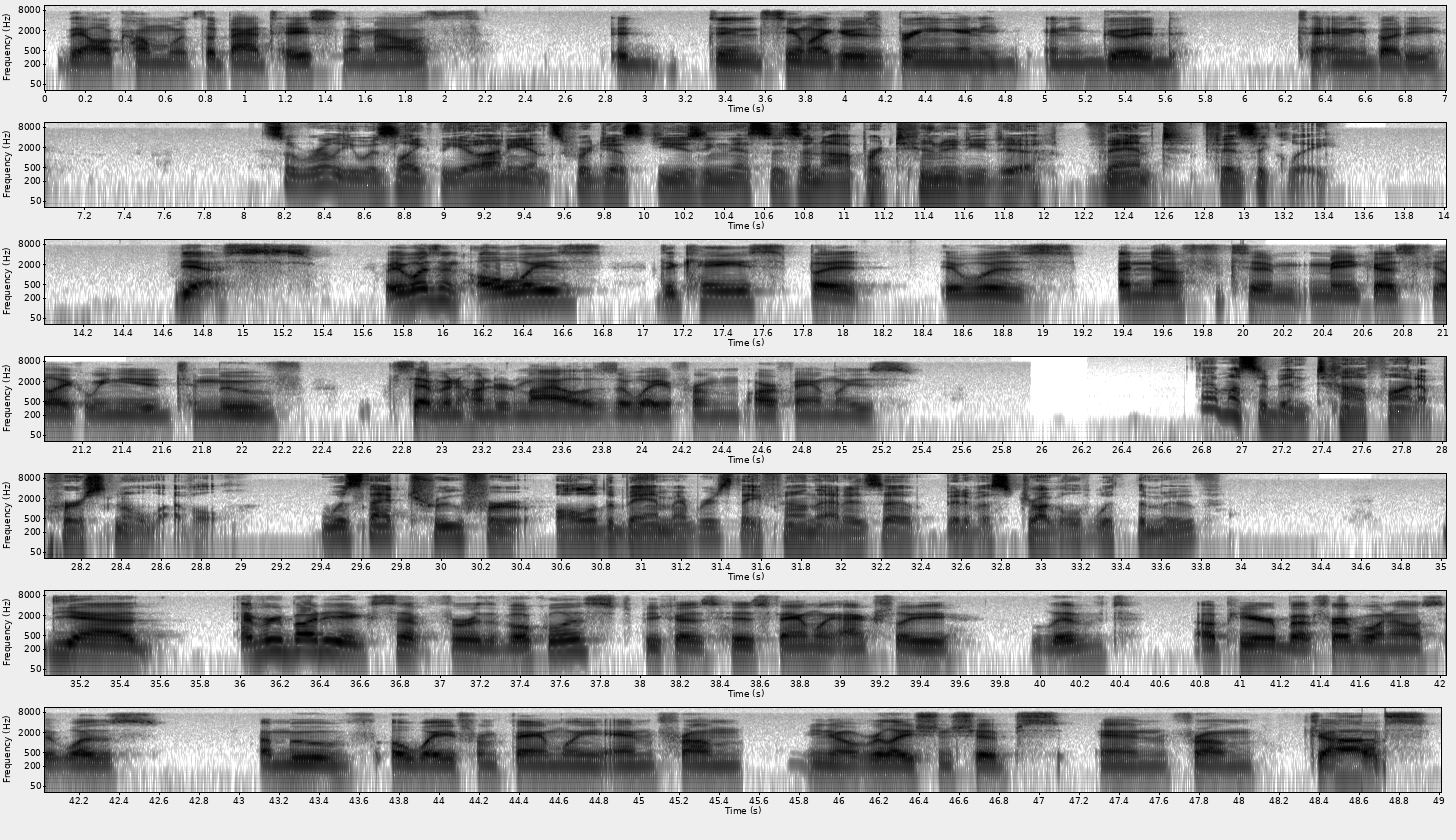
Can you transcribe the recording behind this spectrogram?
they all come with a bad taste in their mouth. It didn't seem like it was bringing any any good to anybody. So really, it was like the audience were just using this as an opportunity to vent physically. Yes, it wasn't always the case, but it was enough to make us feel like we needed to move 700 miles away from our families. That must have been tough on a personal level. Was that true for all of the band members? They found that as a bit of a struggle with the move? Yeah, everybody except for the vocalist because his family actually lived up here, but for everyone else, it was a move away from family and from, you know, relationships and from jobs.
